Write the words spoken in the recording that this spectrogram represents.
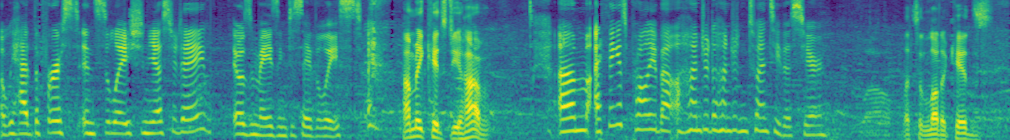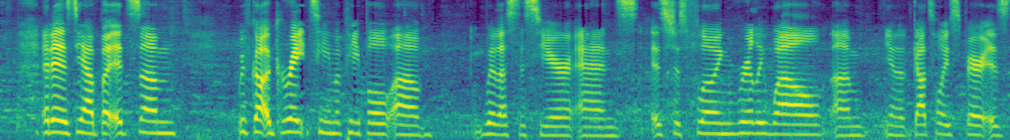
uh, we had the first installation yesterday. It was amazing to say the least. How many kids do you have? Um, I think it's probably about 100, 120 this year. Wow. That's a lot of kids. It is, yeah, but it's um, we've got a great team of people um, with us this year, and it's just flowing really well. Um, you know, God's Holy Spirit is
